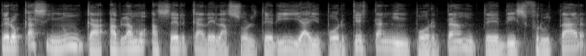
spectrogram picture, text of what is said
Pero casi nunca hablamos acerca de la soltería y por qué es tan importante disfrutar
